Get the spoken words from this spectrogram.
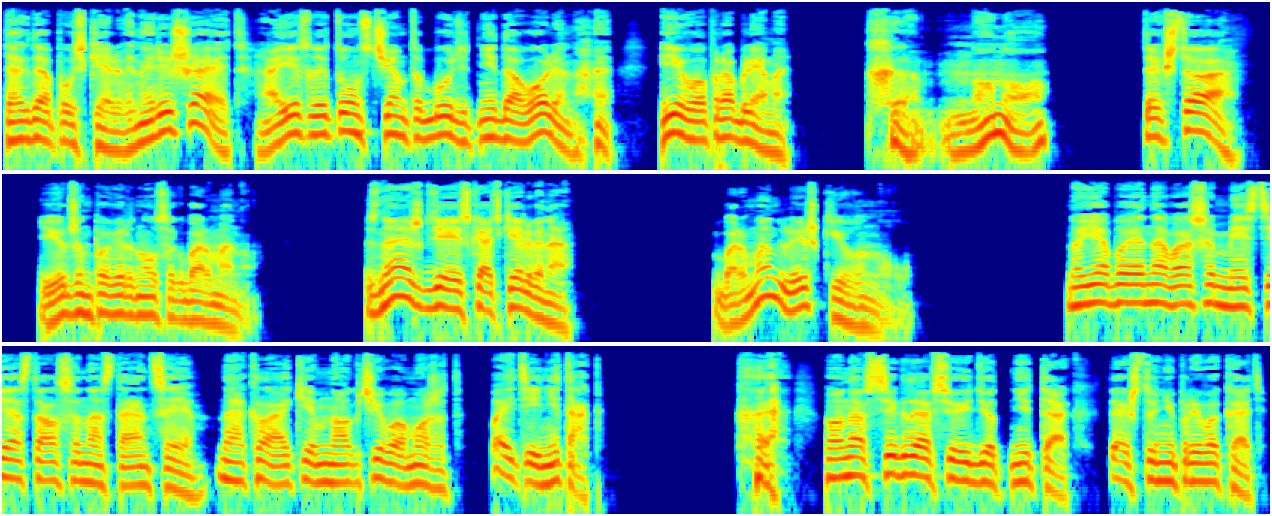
тогда пусть Кельвин и решает, а если Тунс чем-то будет недоволен, его проблемы». «Хм, ну-ну». «Так что?» — Юджин повернулся к бармену. «Знаешь, где искать Кельвина?» Бармен лишь кивнул. «Но я бы на вашем месте остался на станции. На Клаке много чего может пойти не так». «Ха, у нас всегда все идет не так, так что не привыкать».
